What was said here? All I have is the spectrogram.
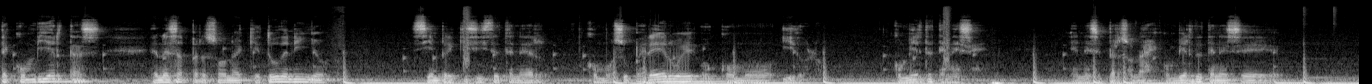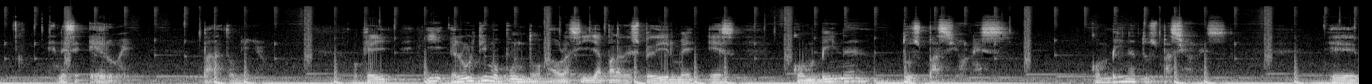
te conviertas en esa persona que tú de niño siempre quisiste tener como superhéroe o como ídolo. Conviértete en ese, en ese personaje, conviértete en ese, en ese héroe para tu niño. ¿Ok? Y el último punto, ahora sí ya para despedirme, es combina tus pasiones. Combina tus pasiones. Eh,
